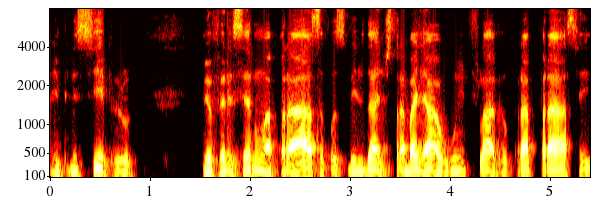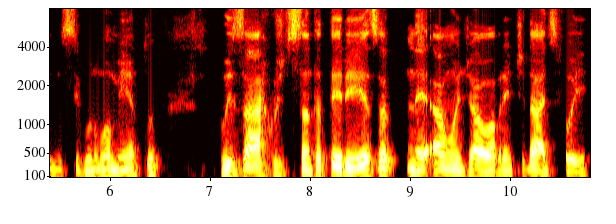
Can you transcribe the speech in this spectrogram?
Em princípio, me ofereceram uma praça, a possibilidade de trabalhar algo inflável para a praça, e, em segundo momento, os arcos de Santa Teresa, né, onde a obra Entidades foi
